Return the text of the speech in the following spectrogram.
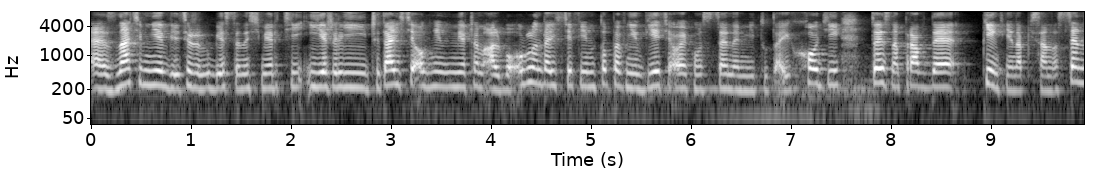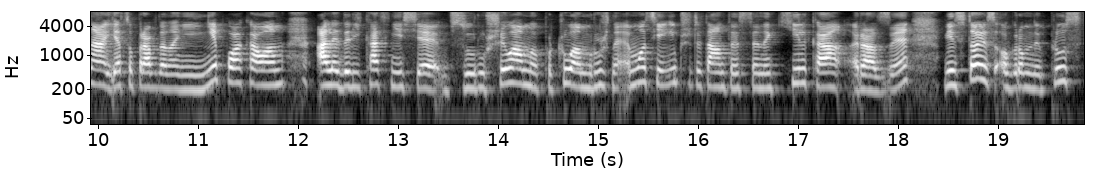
E, znacie mnie, wiecie, że lubię sceny śmierci i jeżeli czytaliście Ogniem i Mieczem albo oglądaliście film, to pewnie wiecie, o jaką scenę mi tutaj chodzi. To jest naprawdę pięknie napisana scena. Ja co prawda na niej nie płakałam, ale delikatnie się wzruszyłam, poczułam różne emocje i przeczytałam tę scenę kilka razy, więc to jest ogromny plus.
